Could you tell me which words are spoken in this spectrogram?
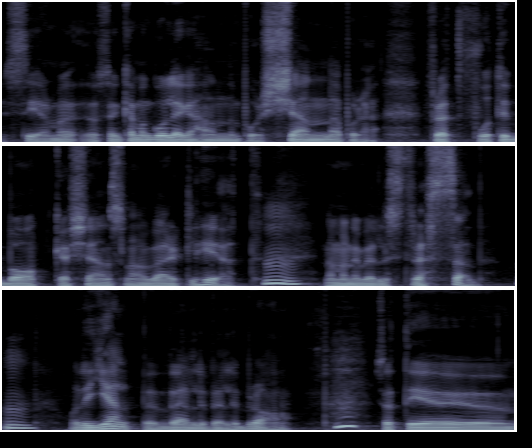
ser. Man, och sen kan man gå och lägga handen på och känna på det här. För att få tillbaka känslan av verklighet. Mm, När man är väldigt stressad. mm, Och det hjälper väldigt, väldigt bra. Mm. Så att det är ju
